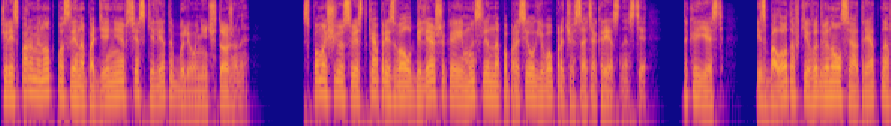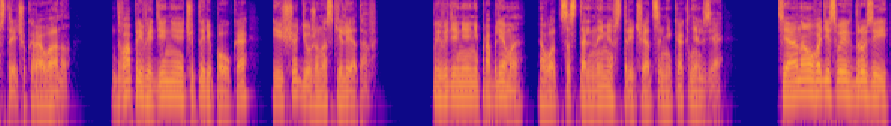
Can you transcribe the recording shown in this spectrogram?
Через пару минут после нападения все скелеты были уничтожены. С помощью свистка призвал Беляшика и мысленно попросил его прочесать окрестности. Так и есть. Из болотовки выдвинулся отряд навстречу каравану. Два привидения, четыре паука и еще дюжина скелетов. Привидения не проблема, а вот с остальными встречаться никак нельзя. «Тиана, уводи своих друзей.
